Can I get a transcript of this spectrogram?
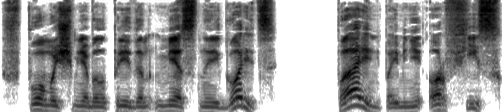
В помощь мне был придан местный горец, парень по имени Орфис.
